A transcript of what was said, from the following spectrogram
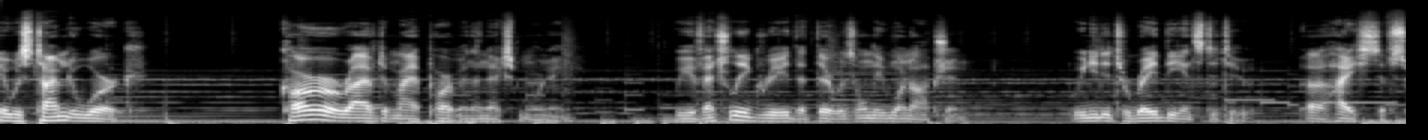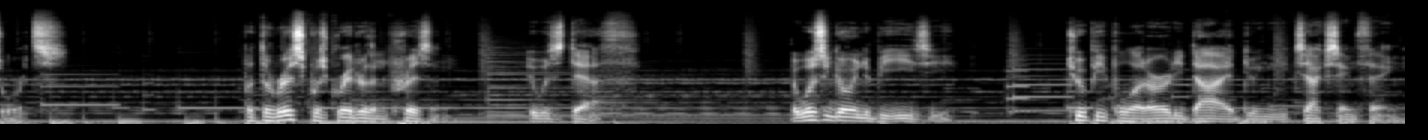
It was time to work. Kara arrived at my apartment the next morning. We eventually agreed that there was only one option. We needed to raid the Institute, a heist of sorts. But the risk was greater than prison. It was death. It wasn't going to be easy. Two people had already died doing the exact same thing.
